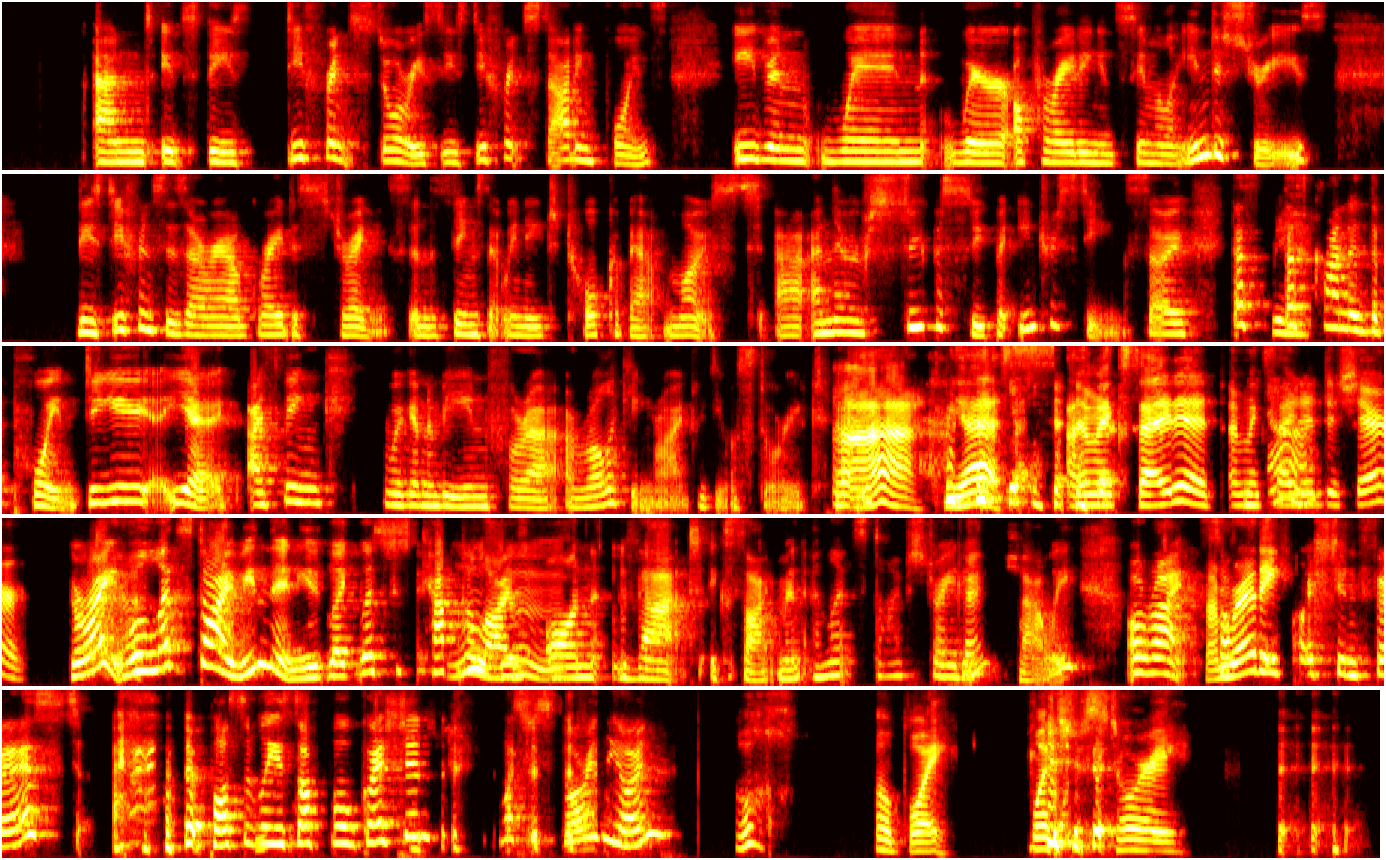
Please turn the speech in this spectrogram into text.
And it's these different stories, these different starting points, even when we're operating in similar industries. These differences are our greatest strengths and the things that we need to talk about most, uh, and they're super, super interesting. So that's yeah. that's kind of the point. Do you? Yeah, I think we're going to be in for a, a rollicking ride with your story today. Ah, yes. I'm excited. I'm excited to share. Great. Well, let's dive in then. You like let's just capitalize mm-hmm. on that excitement and let's dive straight okay. in, shall we? All right. I'm ready. Question first. Possibly a softball question. What's your story, Leonne? Oh, oh boy. What's your story?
